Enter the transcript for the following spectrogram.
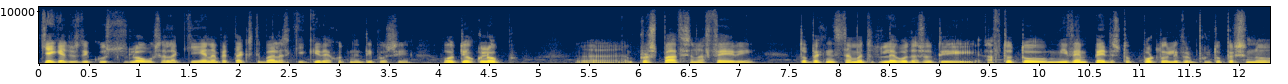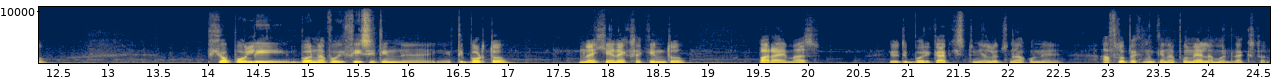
και για τους δικούς τους λόγους αλλά και για να πετάξει την μπάλα και εκεί έχω την εντύπωση ότι ο Κλόπ ε, προσπάθησε να φέρει το παιχνίδι στα μέτρα του λέγοντας ότι αυτό το 0-5 στο Porto Liverpool το περσινό πιο πολύ μπορεί να βοηθήσει την, ε, την Πόρτο να έχει ένα εξακίνητο παρά εμάς. Διότι μπορεί κάποιοι στο μυαλό τους να έχουν αυτό το παιχνίδι και να πούνε έλα μου εντάξει τώρα.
